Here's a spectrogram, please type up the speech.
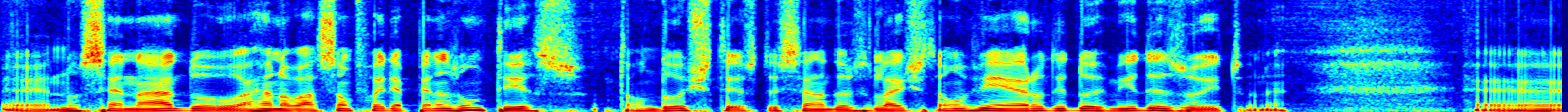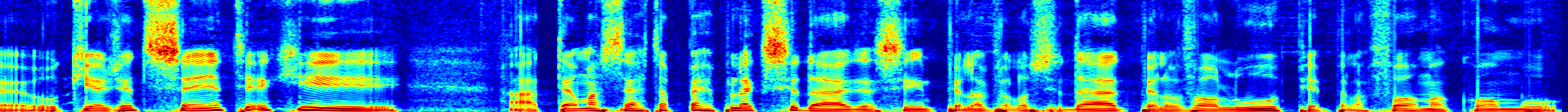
É, no Senado a renovação foi de apenas um terço, então dois terços dos senadores lá estão vieram de 2018, né? É, o que a gente sente é que há até uma certa perplexidade, assim, pela velocidade, pela volúpia, pela forma como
